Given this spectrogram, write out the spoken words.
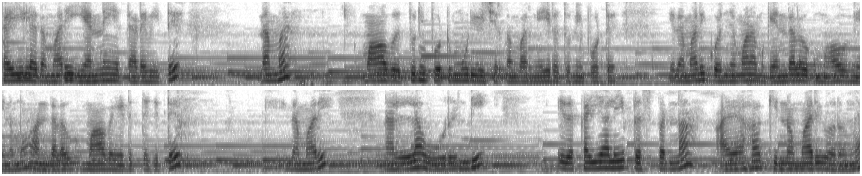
கையில் இதை மாதிரி எண்ணெயை தடவிட்டு நம்ம மாவு துணி போட்டு மூடி வச்சுருக்கோம் பாருங்கள் ஈர துணி போட்டு. இதை மாதிரி கொஞ்சமாக நமக்கு எந்த அளவுக்கு மாவு வேணுமோ அந்த அளவுக்கு மாவை எடுத்துக்கிட்டு இந்த மாதிரி நல்லா உருண்டி இதை கையாலேயே ப்ரெஸ் பண்ணால் அழகாக கிண்ணம் மாதிரி வருங்க.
